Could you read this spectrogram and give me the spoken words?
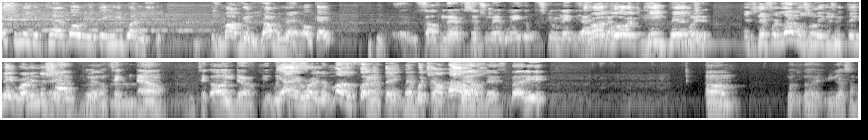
it's a nigga in Cambodia think he running shit. It's my village. I'm the man. Okay. Uh, South America, Central America, we ain't gonna discriminate. We got we Drug got- lords, Mhm. kingpins. Oh yeah, It's different levels Well, of niggas who think they running the Yeah. show. we're gonna take them down. We'll take all you down. You're Yeah, I ain't running the motherfucking Uh, thing, man. But y'all Now, mouths. that's about it. Um, what? Go ahead. You got some?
